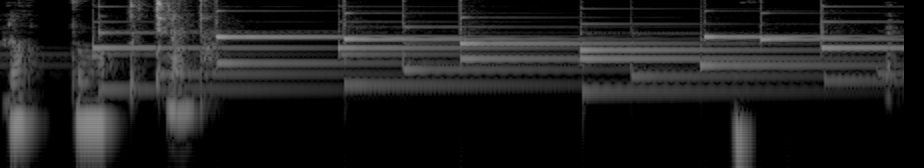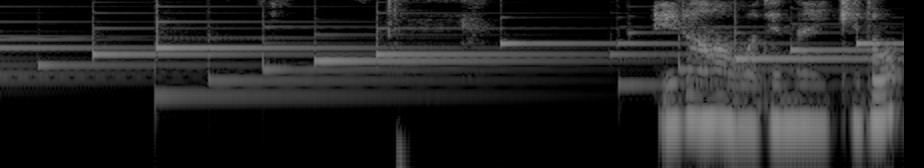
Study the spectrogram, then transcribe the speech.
フラットマップってなんだ？エラーは出ないけど、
